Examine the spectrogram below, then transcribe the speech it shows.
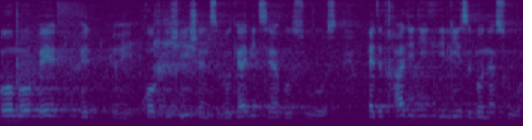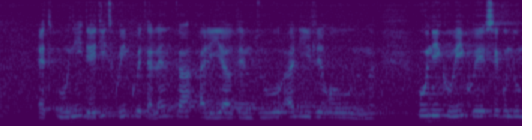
homo per proficiscens vocavit servos suos, et tradidit illis bona sua, et uni dedit quinque talenta alia autem duo ali vero unum, unicuique secundum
